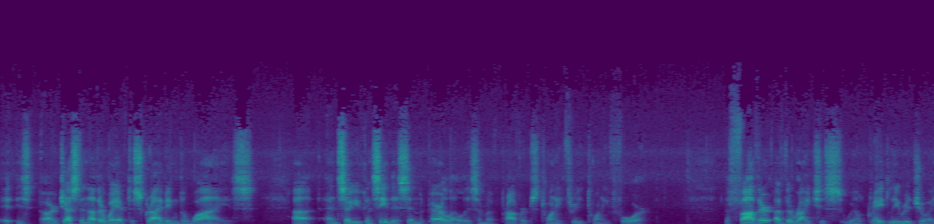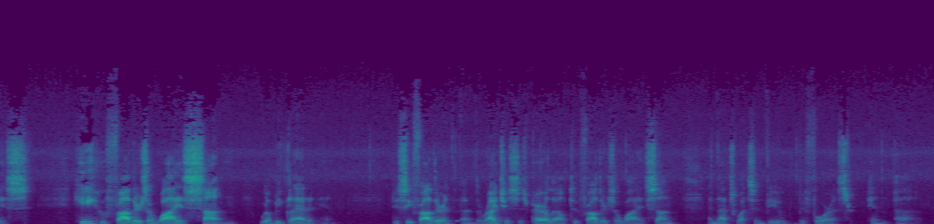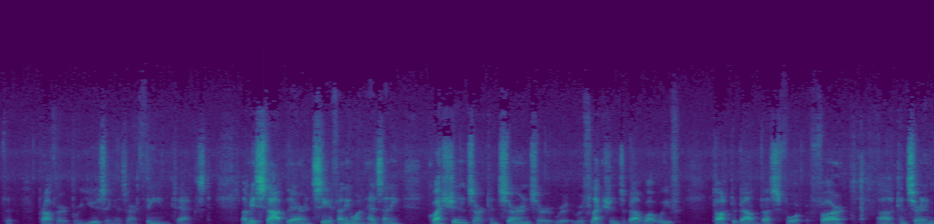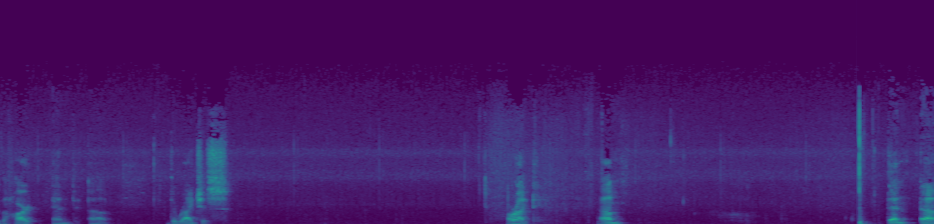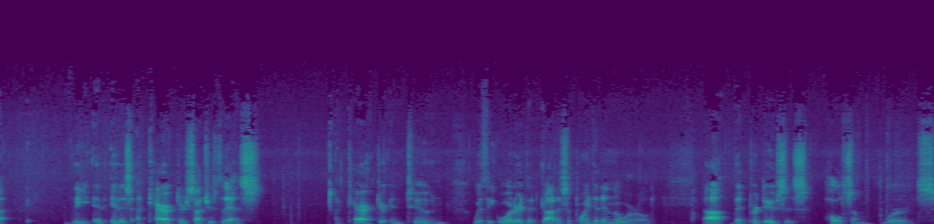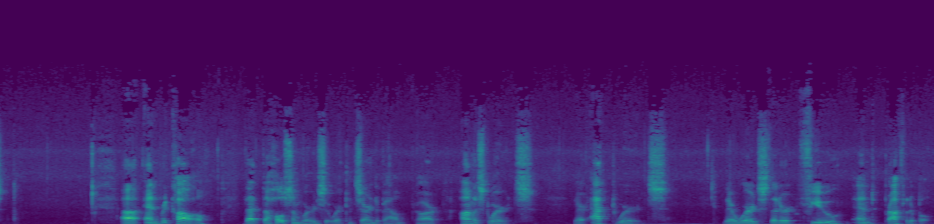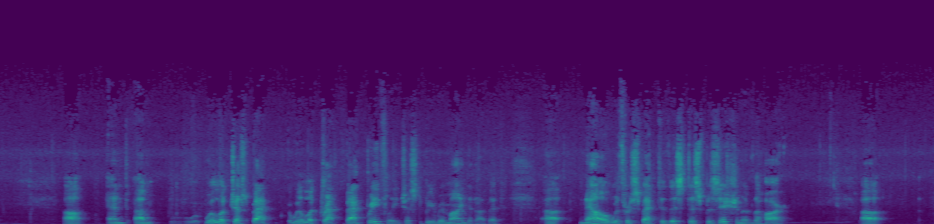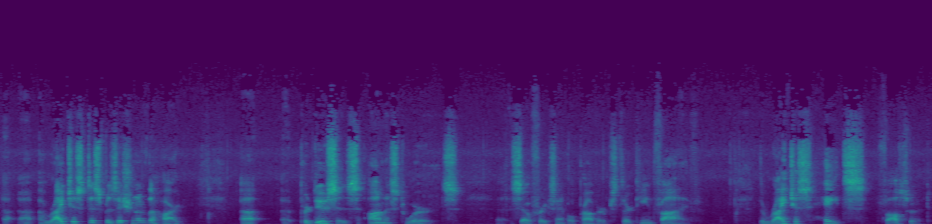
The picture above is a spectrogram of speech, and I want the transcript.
is, are just another way of describing the wise. Uh, and so you can see this in the parallelism of Proverbs 23 24. The father of the righteous will greatly rejoice. He who fathers a wise son will be glad in him. Do you see, father of the righteous is parallel to fathers a wise son. And that's what's in view before us in uh, proverb we're using as our theme text. Let me stop there and see if anyone has any questions or concerns or re- reflections about what we've talked about thus for, far uh, concerning the heart and uh, the righteous. All right. Um, then uh, the it, it is a character such as this, a character in tune with the order that God has appointed in the world, uh, that produces wholesome words. Uh, and recall that the wholesome words that we're concerned about are honest words, they're apt words, they're words that are few and profitable. Uh, and um, we'll look just back. We'll look back briefly just to be reminded of it. Uh, now, with respect to this disposition of the heart, uh, a, a, righteous disposition of the heart uh, uh produces honest words. So, for example, Proverbs thirteen five, the righteous hates falsehood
